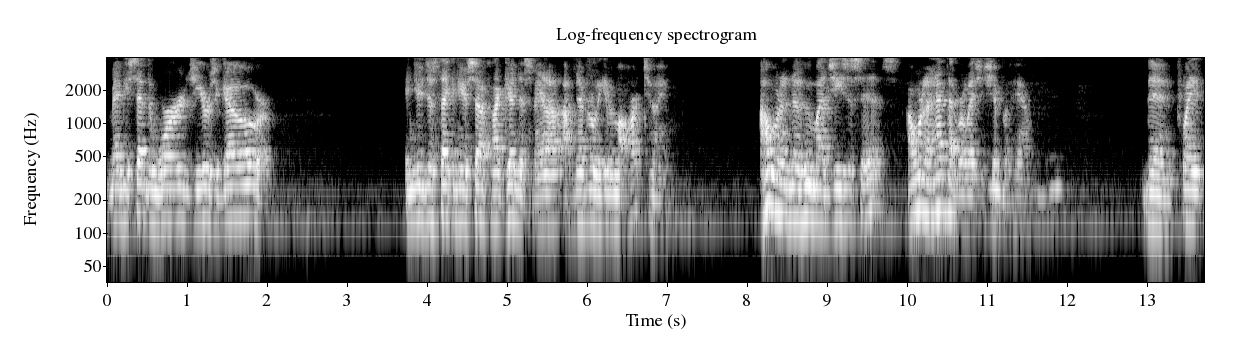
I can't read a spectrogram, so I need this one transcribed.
maybe said the words years ago, or and you're just thinking to yourself, "My goodness, man, I, I've never really given my heart to Him. I want to know who my Jesus is. I want to have that relationship with Him." Then play,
